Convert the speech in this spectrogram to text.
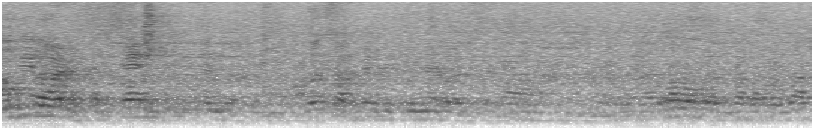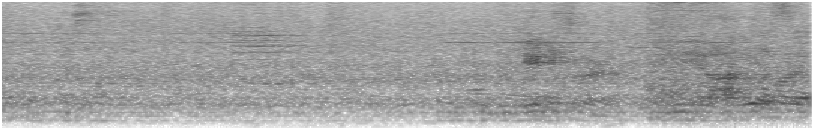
ಆಮೇಲೆ ಮಾಡಿ sir ten those of ten ಎಲ್ಲ ಹೋಗ್ತಾರೆ, ಇದಾಗ್ತದೆ. ಲೇಡೀಸ್ ಬೇಡ ನೀವು ಆರು ಮಾಡಿ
